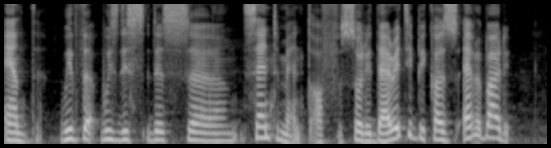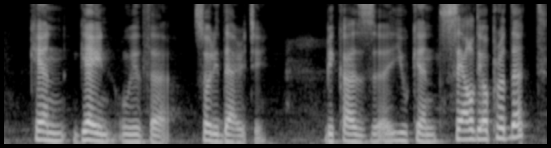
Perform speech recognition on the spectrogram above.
And with the, with this this um, sentiment of solidarity, because everybody can gain with uh, solidarity, because uh, you can sell your product,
